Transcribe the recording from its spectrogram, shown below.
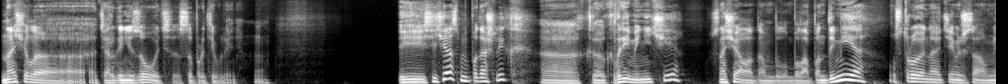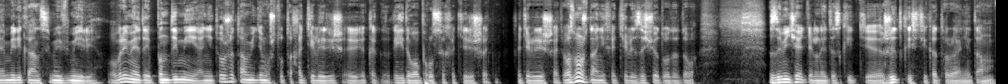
начала э, организовывать сопротивление. И сейчас мы подошли к, э, к, к времени Че. Сначала там была, была пандемия, устроенная теми же самыми американцами в мире. Во время этой пандемии они тоже там, видимо, что-то хотели решать, э, какие-то вопросы хотели решать, хотели решать. Возможно, они хотели за счет вот этого замечательной, так сказать, э, жидкости, которую они там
